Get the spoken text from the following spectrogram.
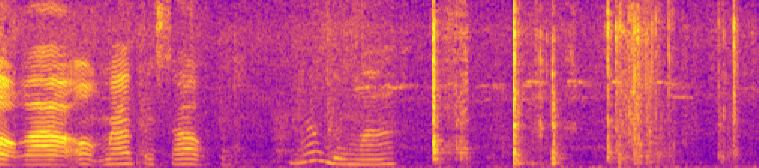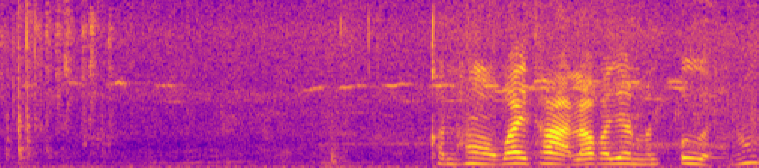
อกอะออกหน้าไปเศร้ากูย่าบ่มาคันห่อไว้ถ่าแล้วก็ยันมันเปื่อยเนาะ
